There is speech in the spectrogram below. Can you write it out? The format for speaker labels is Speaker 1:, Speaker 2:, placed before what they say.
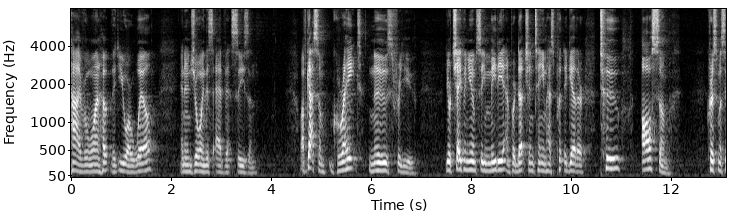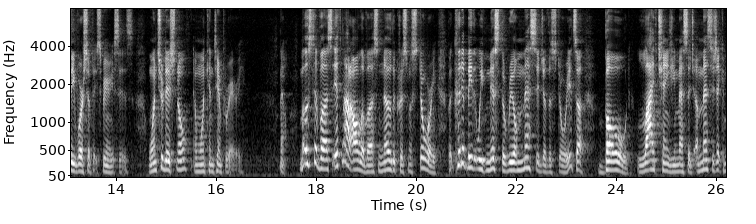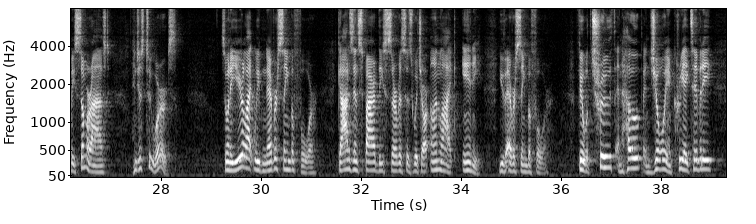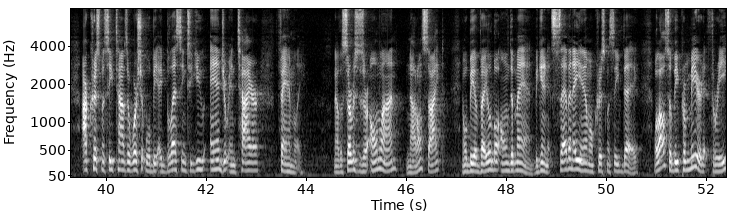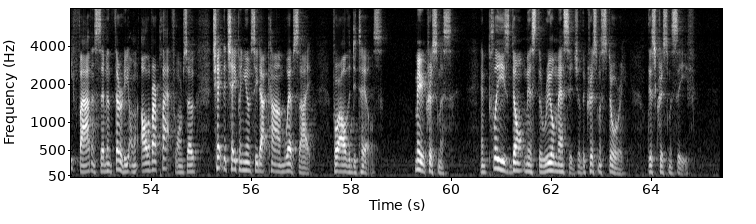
Speaker 1: Hi, everyone. Hope that you are well and enjoying this Advent season. Well, I've got some great news for you. Your Chapin UMC media and production team has put together two awesome Christmas Eve worship experiences one traditional and one contemporary. Now, most of us, if not all of us, know the Christmas story, but could it be that we've missed the real message of the story? It's a bold, life changing message, a message that can be summarized in just two words so, in a year like we've never seen before, God has inspired these services which are unlike any you've ever seen before. Filled with truth and hope and joy and creativity, our Christmas Eve times of worship will be a blessing to you and your entire family. Now, the services are online, not on site, and will be available on demand beginning at 7 a.m. on Christmas Eve day. Will also be premiered at 3, 5, and 7.30 on all of our platforms, so check the chapinumc.com website for all the details. Merry Christmas. And please don't miss the real message of the Christmas story this Christmas Eve.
